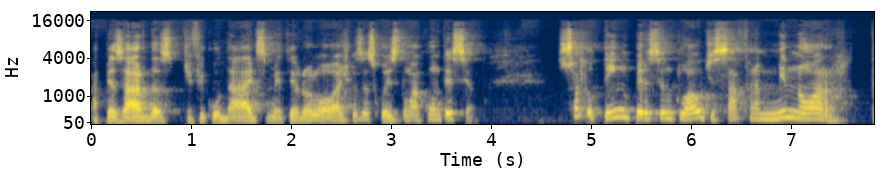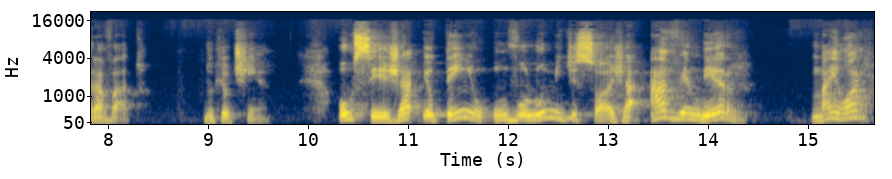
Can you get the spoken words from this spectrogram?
Apesar das dificuldades meteorológicas, as coisas estão acontecendo. Só que eu tenho um percentual de safra menor travado do que eu tinha. Ou seja, eu tenho um volume de soja a vender maior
